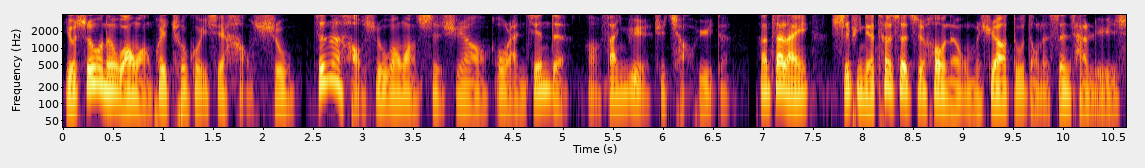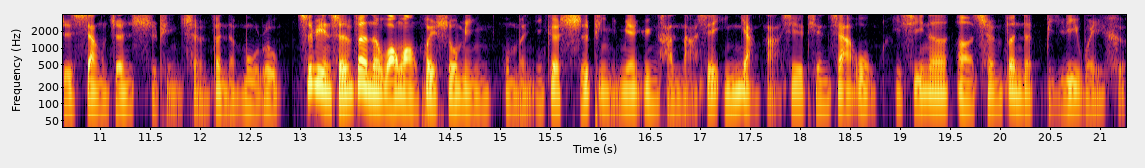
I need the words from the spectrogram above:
有时候呢，往往会错过一些好书。真正好书，往往是需要偶然间的啊翻阅去巧遇的。那再来食品的特色之后呢，我们需要读懂的生产履历是象征食品成分的目录。食品成分呢，往往会说明我们一个食品里面蕴含哪些营养、哪些添加物，以及呢，呃，成分的比例为何。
